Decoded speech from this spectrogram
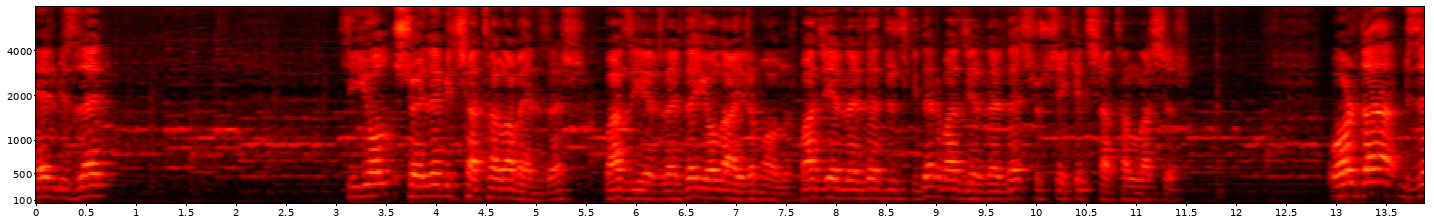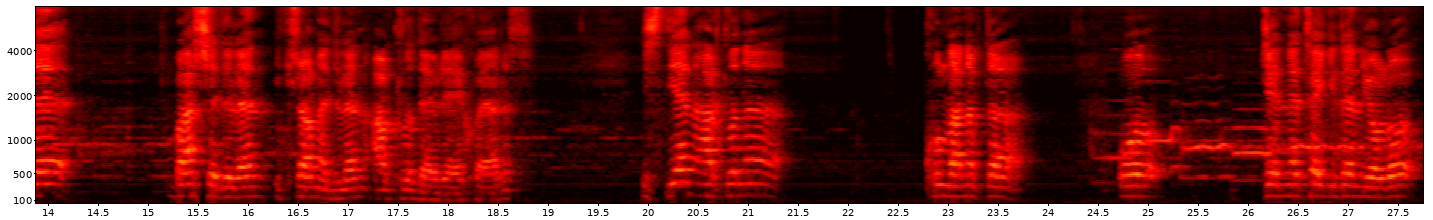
eğer bizler ki yol şöyle bir çatala benzer. Bazı yerlerde yol ayrımı olur. Bazı yerlerde düz gider, bazı yerlerde şu şekil çatallaşır. Orada bize bahşedilen, ikram edilen aklı devreye koyarız. İsteyen aklını kullanıp da o cennete giden yolu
